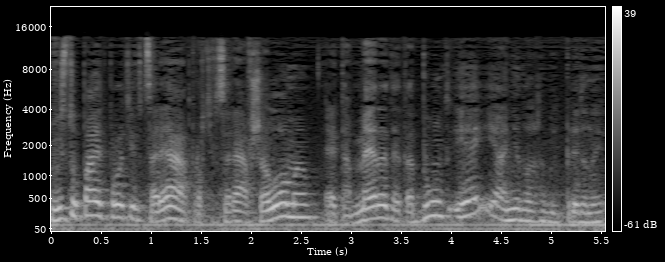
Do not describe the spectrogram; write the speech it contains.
выступает против царя, против царя Авшалома, это мерет, это бунт, и, и они должны быть преданы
